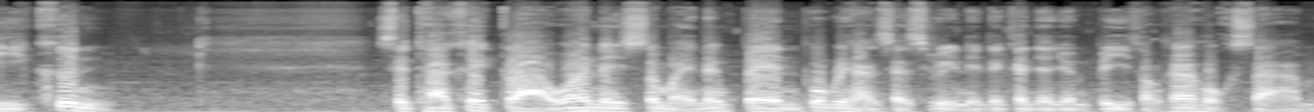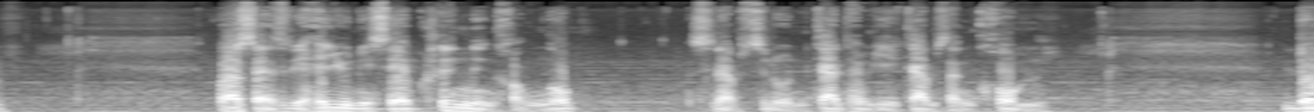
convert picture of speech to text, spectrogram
ดีขึ้นเศรษฐาเคยกล่าวว่าในสมัยนั่งเป็นผู้บริหารแสนสิริในเดือนกันยายนปี 2563 ว่าแสนสิริให้ยูนิเซฟครึ่งหนึ่งของงบ สนับสนุนการทำกิจกรรมสังคม โด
